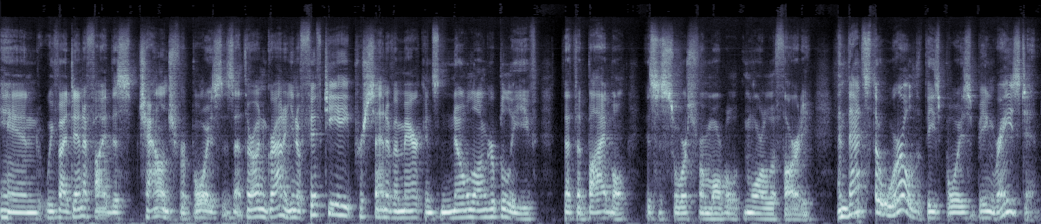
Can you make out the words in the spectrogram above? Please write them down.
And we've identified this challenge for boys is that they're ungrounded. You know, 58% of Americans no longer believe that the Bible is a source for moral, moral authority. And that's the world that these boys are being raised in.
